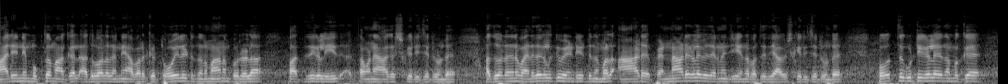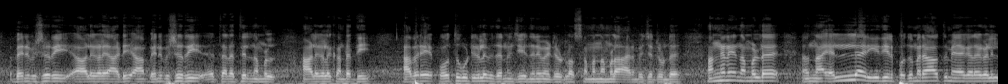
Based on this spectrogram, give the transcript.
മാലിന്യം മുക്തമാക്കൽ അതുപോലെ തന്നെ അവർക്ക് ടോയ്ലറ്റ് നിർമ്മാണം പോലുള്ള പദ്ധതികൾ ഈ തവണ ആവിഷ്കരിച്ചിട്ടുണ്ട്. അതുപോലെ തന്നെ വനിതകൾക്ക് വേണ്ടിയിട്ട് നമ്മൾ ആട് പെണ്ണാടുകളെ വിതരണം ചെയ്യുന്ന പദ്ധതി ആവിഷ്കരിച്ചിട്ടുണ്ട്. പോത്ത് കുട്ടികളെ നമുക്ക് ബെനിഫിഷ്യറി ആളുകളെ അടി അടി ബെനിഫിഷ്യറി തലത്തിൽ നമ്മൾ ആളുകളെ കണ്ടെത്തി അവരെ പോത്തുകുട്ടികൾ വിതരണം ചെയ്യുന്നതിന് വേണ്ടിയിട്ടുള്ള ശ്രമം നമ്മൾ ആരംഭിച്ചിട്ടുണ്ട്. അങ്ങനെ നമ്മളുടെ എല്ലാ രീതിയിൽ പൊതുമരാമത്ത് മേഖലകളിൽ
